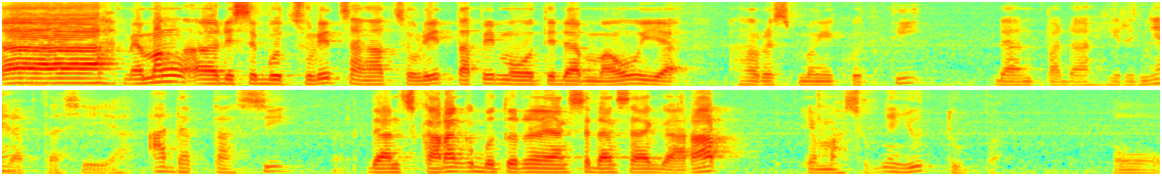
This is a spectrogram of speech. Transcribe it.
Eh, memang eh, disebut sulit sangat sulit tapi mau tidak mau ya harus mengikuti dan pada akhirnya adaptasi ya adaptasi dan sekarang kebetulan yang sedang saya garap ya masuknya YouTube pak oh,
